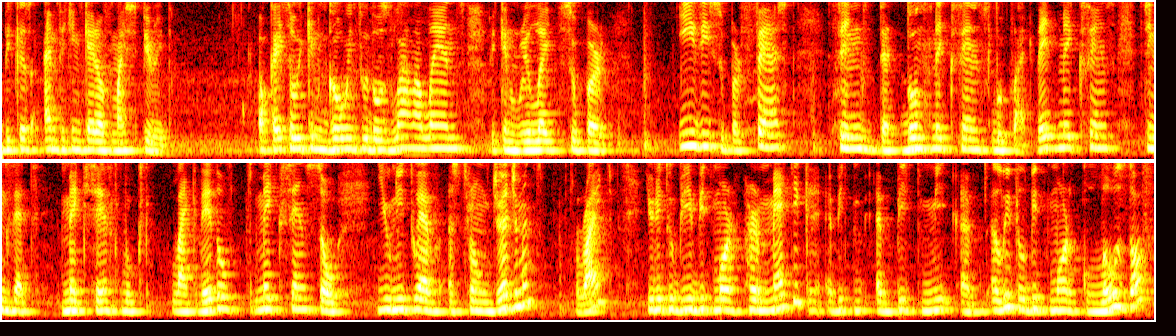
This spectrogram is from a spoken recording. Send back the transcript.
because I'm taking care of my spirit. Okay, so we can go into those la la lands, we can relate super easy, super fast, things that don't make sense look like they make sense. Things that make sense looks like they don't make sense. So you need to have a strong judgment right? You need to be a bit more hermetic a bit a bit a, a little bit more closed off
